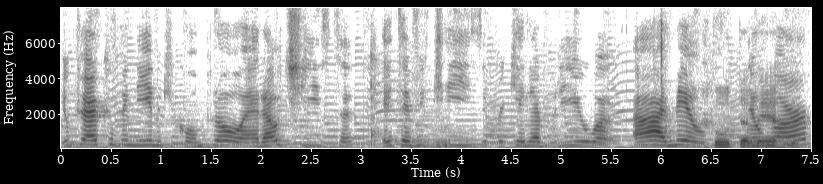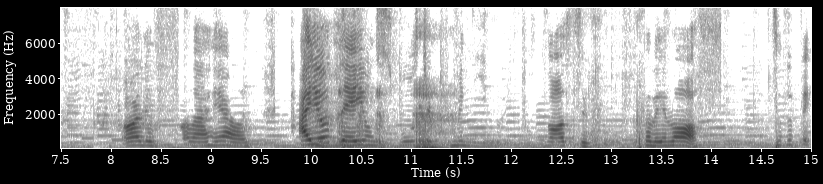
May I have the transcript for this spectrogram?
E o pior é que o menino que comprou era autista. Ele teve crise, porque ele abriu a. Ai, meu, Puta deu merda. maior. Olha, eu vou falar a real. Aí eu dei uns booster pro menino. Nossa, eu falei, nossa, tudo bem.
